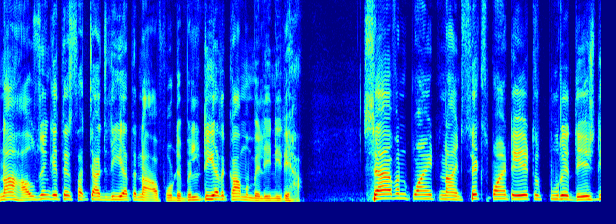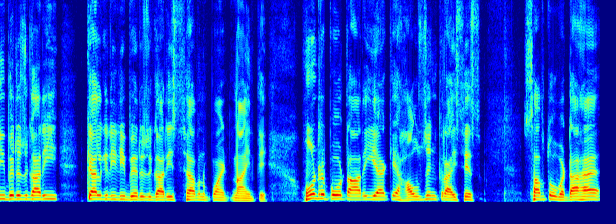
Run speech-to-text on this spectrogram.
ਨਾ ਹਾਊਸਿੰਗ ਇੱਥੇ ਸੱਚ ਅੱਜ ਦੀ ਹੈ ਤੇ ਨਾ ਅਫੋਰਡੇਬਿਲਟੀ ਹੈ ਤੇ ਕੰਮ ਮਿਲ ਹੀ ਨਹੀਂ ਰਿਹਾ। 7.9 6.8 ਪੂਰੇ ਦੇਸ਼ ਦੀ ਬੇਰੁਜ਼ਗਾਰੀ, ਕੈਲਗਰੀ ਦੀ ਬੇਰੁਜ਼ਗਾਰੀ 7.9 ਤੇ। ਹੁਣ ਰਿਪੋਰਟ ਆ ਰਹੀ ਹੈ ਕਿ ਹਾਊਸਿੰਗ ਕ੍ਰਾਈਸਿਸ ਸਭ ਤੋਂ ਵੱਡਾ ਹੈ।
